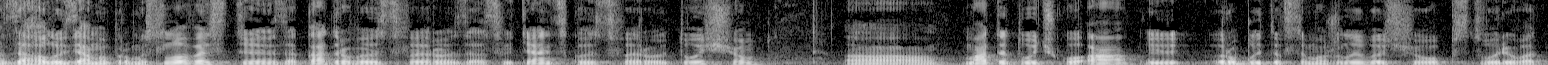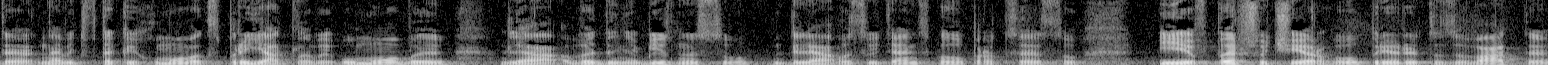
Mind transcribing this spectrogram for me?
за галузями промисловості, за кадровою сферою, за освітянською сферою тощо. Мати точку А і робити все можливе, щоб створювати навіть в таких умовах сприятливі умови для ведення бізнесу, для освітянського процесу, і в першу чергу пріоритизувати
